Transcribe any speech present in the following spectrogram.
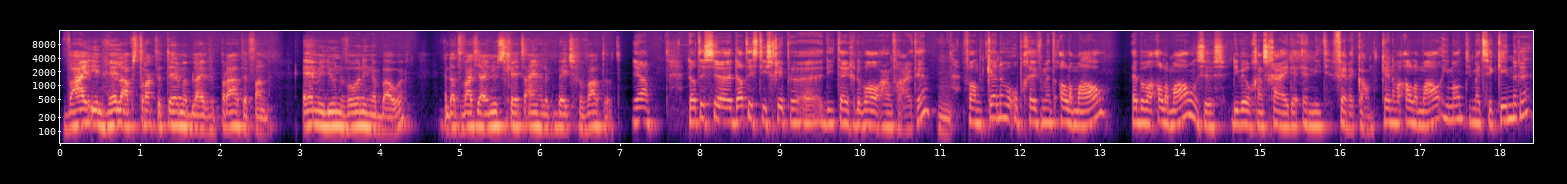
wij in hele abstracte termen blijven praten van 1 miljoen woningen bouwen. En dat wat jij nu schetst eigenlijk een beetje verwatert. Ja, dat is, eh, dat is die schip eh, die tegen de wal aanvaart. Hè? Van kennen we op een gegeven moment allemaal, hebben we allemaal een zus die wil gaan scheiden en niet verder kan? Kennen we allemaal iemand die met zijn kinderen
